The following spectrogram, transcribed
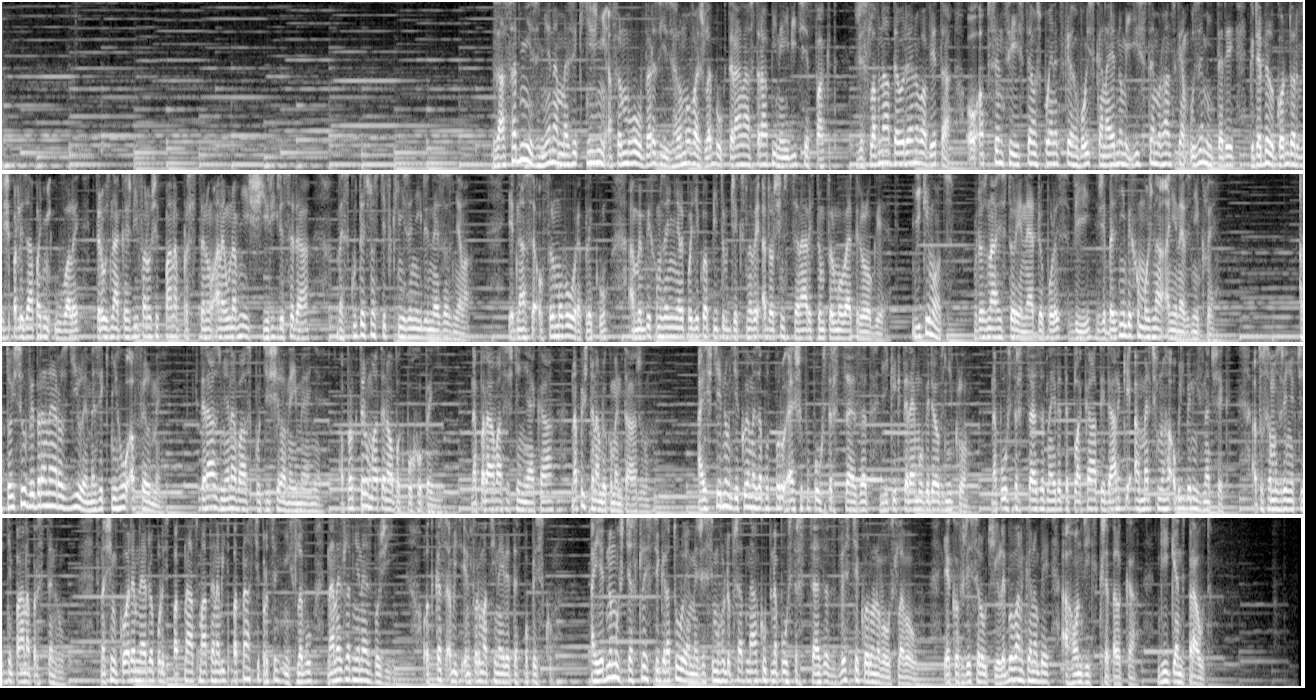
Zásadní změna mezi knižní a filmovou verzí z Helmova žlebu, která nás trápí nejvíc, je fakt, že slavná Teodénova věta o absenci jistého spojeneckého vojska na jednom jistém rohanském území, tedy kde byl Gondor, když padly západní úvaly, kterou zná každý fanoušek pána prstenu a neunavněji šíří, kde se dá, ve skutečnosti v knize nikdy nezazněla. Jedná se o filmovou repliku a my bychom za ní měli poděkovat Petru Jacksonovi a dalším scénáristům filmové trilogie. Díky moc. Kdo zná historii Nerdopolis, ví, že bez ní bychom možná ani nevznikli. A to jsou vybrané rozdíly mezi knihou a filmy. Která změna vás potěšila nejméně a pro kterou máte naopak pochopení? Napadá vás ještě nějaká? Napište nám do komentářů. A ještě jednou děkujeme za podporu e-shopu Posters.cz, díky kterému video vzniklo. Na Posters.cz najdete plakáty, dárky a merch mnoha oblíbených značek. A to samozřejmě včetně pána prstenů. S naším kódem Nerdopolis15 máte navíc 15% slevu na nezlevněné zboží. Odkaz a víc informací najdete v popisku. A jednomu šťastlivci gratulujeme, že si mohl dopřát nákup na Posters.cz s 200 korunovou slevou. Jako vždy se loučí Libovan Kenobi a Honzík Křepelka. Geek and Proud.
